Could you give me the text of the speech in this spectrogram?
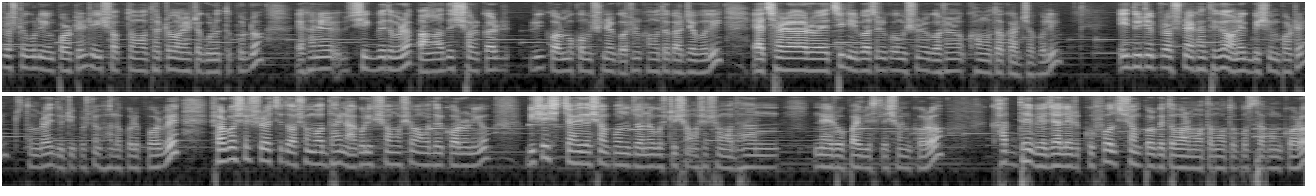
প্রশ্নগুলো ইম্পর্টেন্ট এই সপ্তম অধ্যায়টাও অনেকটা গুরুত্বপূর্ণ। এখানে শিখবে তোমরা বাংলাদেশ সরকারি কর্ম কমিশনের গঠন ক্ষমতা কার্যাবলী। এছাড়া রয়েছে নির্বাচন কমিশনের গঠন ক্ষমতা কার্যাবলী। এই দুটি প্রশ্ন এখান থেকে অনেক বেশি ইম্পর্টেন্ট তোমরা এই দুটি প্রশ্ন ভালো করে পড়বে। সর্বশেষ রয়েছে দশম অধ্যায়, নাগরিক সমস্যা আমাদের করণীয়। বিশেষ চাহিদা সম্পন্ন জনগোষ্ঠীর সমস্যা সমাধানের উপায় বিশ্লেষণ করো। খাদ্যে ভেজালের কুফল সম্পর্কে তোমার মতামত উপস্থাপন করো।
